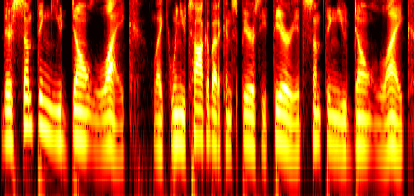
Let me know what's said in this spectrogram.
there's something you don't like. Like when you talk about a conspiracy theory, it's something you don't like,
